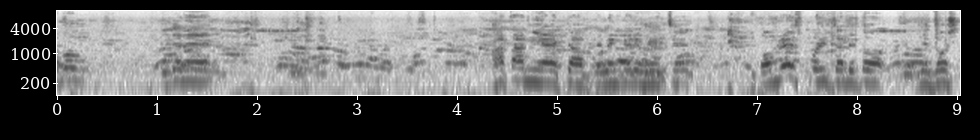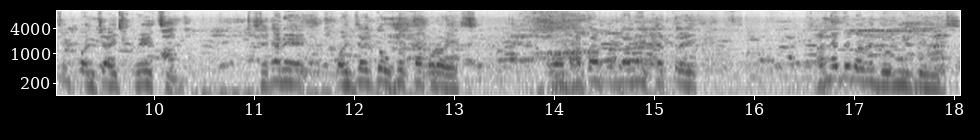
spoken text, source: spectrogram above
এবং এখানে ভাতা নিয়ে একটা কেলেঙ্কারি হয়েছে। কংগ্রেস পরিচালিত যে দশটি পঞ্চায়েত হয়েছে, সেখানে পঞ্চায়েতকে উপেক্ষা করা হয়েছে। এবং ভাতা প্রদানের ক্ষেত্রে সাংঘাতিকভাবে দুর্নীতি হয়েছে।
